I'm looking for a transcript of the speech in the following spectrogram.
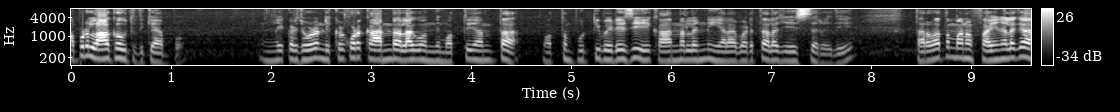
అప్పుడు లాక్ అవుతుంది క్యాప్ ఇక్కడ చూడండి ఇక్కడ కూడా కార్నర్ అలాగే ఉంది. మొత్తం ఇదంతా మొత్తం పుట్టి పెట్టేసి కార్నర్లన్నీ ఎలా పెడితే అలా చేస్తారు ఇది. తర్వాత మనం ఫైనల్గా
